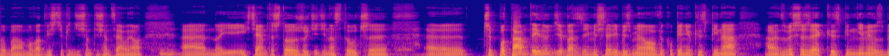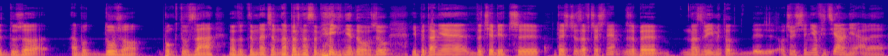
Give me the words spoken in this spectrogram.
chyba mowa 250 tysięcy euro. Mhm. No i chciałem też to rzucić na stół, czy czy po tamtej rundzie bardziej myślelibyśmy o wykupieniu Kryspina, a więc myślę, że jak Kryspin nie miał zbyt dużo albo dużo punktów za, no to tym meczem na pewno sobie ich nie dołożył. I pytanie do ciebie, czy to jeszcze za wcześnie, żeby nazwijmy to y, oczywiście nieoficjalnie, ale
